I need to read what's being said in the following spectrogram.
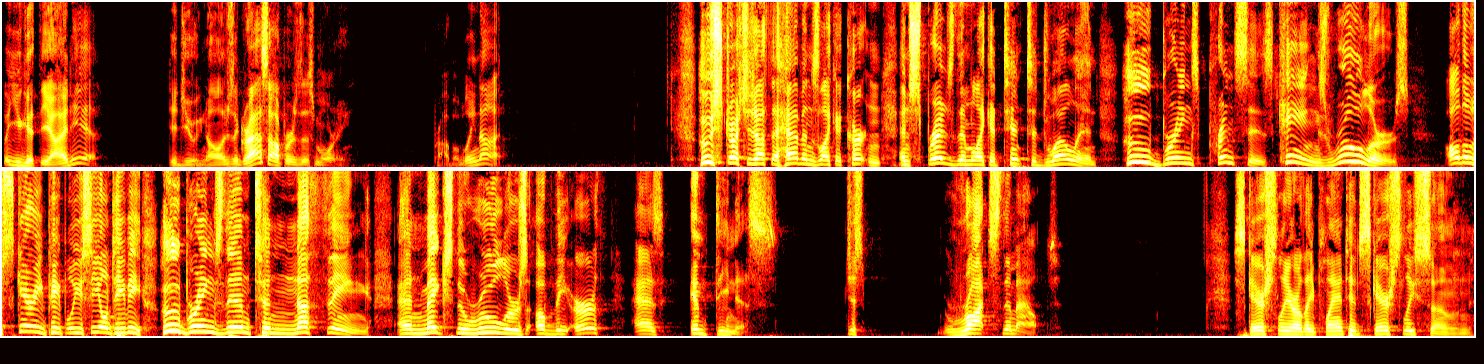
but you get the idea. Did you acknowledge the grasshoppers this morning? Probably not. Who stretches out the heavens like a curtain and spreads them like a tent to dwell in? Who brings princes, kings, rulers, all those scary people you see on TV? Who brings them to nothing and makes the rulers of the earth as emptiness? Just rots them out. Scarcely are they planted, scarcely sown.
